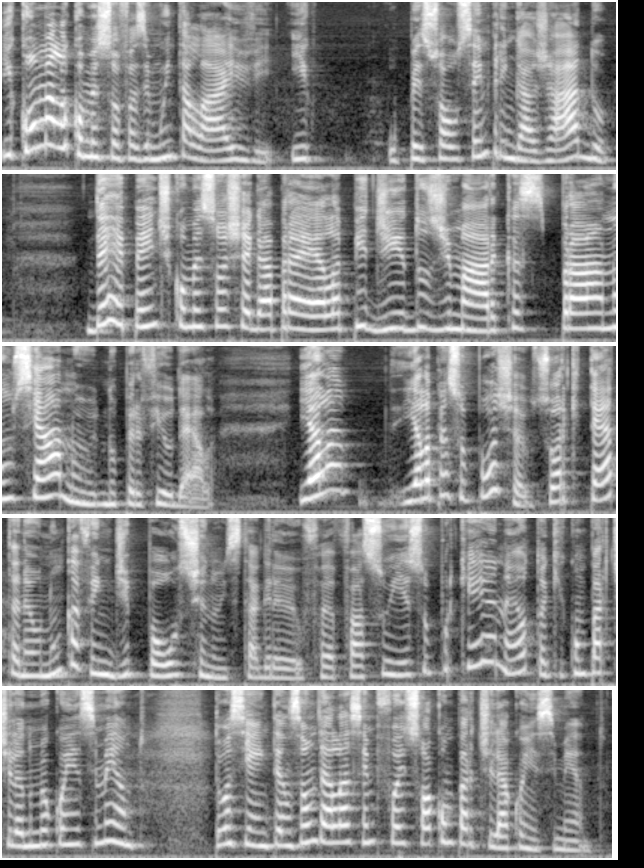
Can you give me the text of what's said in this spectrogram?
E como ela começou a fazer muita live e o pessoal sempre engajado, de repente começou a chegar para ela pedidos de marcas para anunciar no, no perfil dela. E ela e ela pensou, poxa, sou arquiteta, né? Eu nunca vendi post no Instagram. Eu faço isso porque, né, eu tô aqui compartilhando meu conhecimento. Então, assim, a intenção dela sempre foi só compartilhar conhecimento.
